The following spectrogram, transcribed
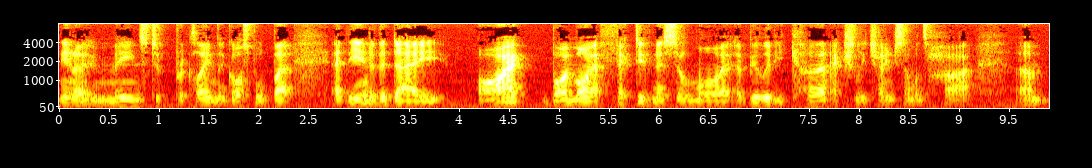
you know, means to proclaim the gospel. But at the end of the day, I, by my effectiveness or my ability, can't actually change someone's heart. Um,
